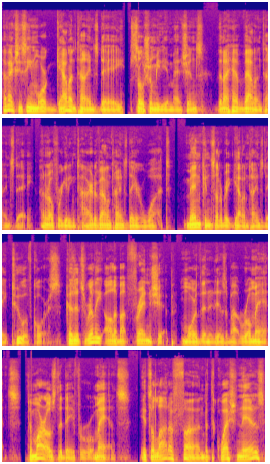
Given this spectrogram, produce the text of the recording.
I've actually seen more Galentine's Day social media mentions than I have Valentine's Day. I don't know if we're getting tired of Valentine's Day or what. Men can celebrate Galentine's Day too, of course, because it's really all about friendship more than it is about romance. Tomorrow's the day for romance. It's a lot of fun, but the question is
